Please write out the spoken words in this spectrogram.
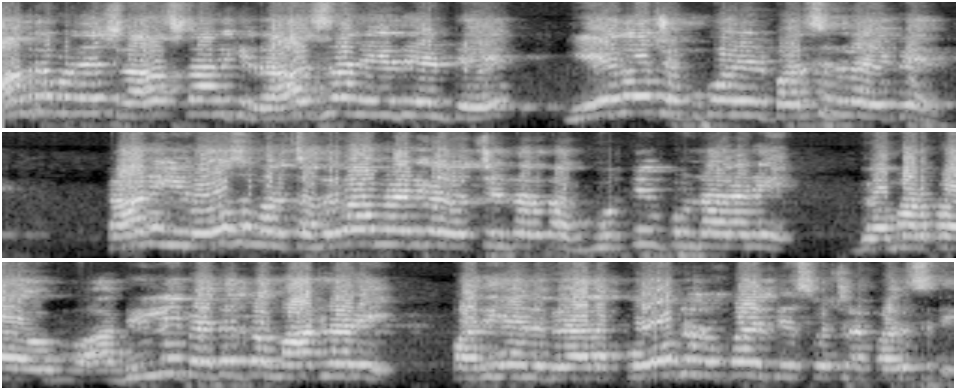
ఆంధ్రప్రదేశ్ రాష్ట్రానికి రాజధాని ఏది అంటే ఏదో చెప్పుకోలేని పరిస్థితులు అయిపోయింది కానీ ఈ రోజు మన చంద్రబాబు నాయుడు గారు వచ్చిన తర్వాత గుర్తింపు ఉండాలని మన ఆ ఢిల్లీ పెద్దలతో మాట్లాడి పదిహేను వేల కోట్ల రూపాయలు తీసుకొచ్చిన పరిస్థితి.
